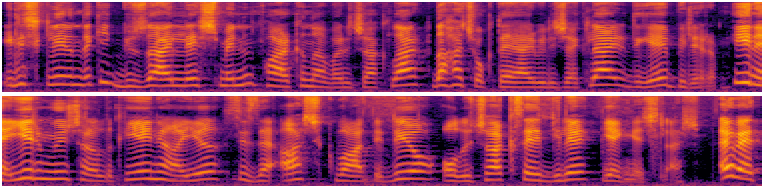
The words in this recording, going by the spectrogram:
ilişkilerindeki güzelleşmenin farkına varacaklar. Daha çok değer bilecekler diyebilirim. Yine 23 Aralık yeni ayı size aşk vaat ediyor olacak sevgili yengeçler. Evet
